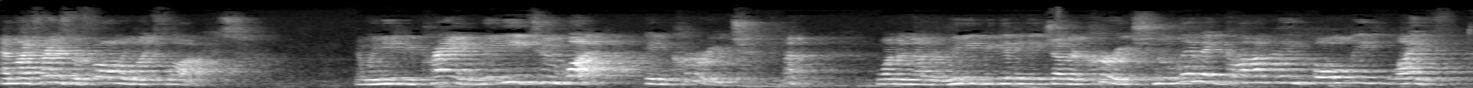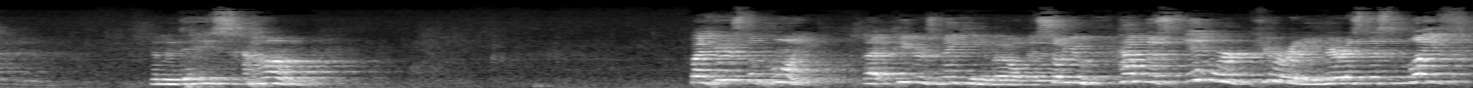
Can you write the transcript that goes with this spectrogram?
And my friends are falling like flies. And we need to be praying. We need to what? Encourage one another. We need to be giving each other courage to live a godly, holy life in the days to come. But here's the point that Peter's making about all this. So you have this inward purity. There is this life,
